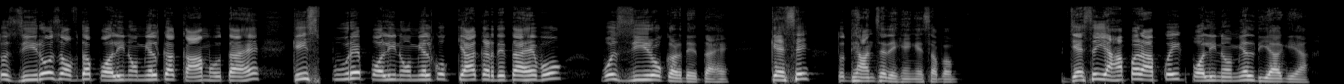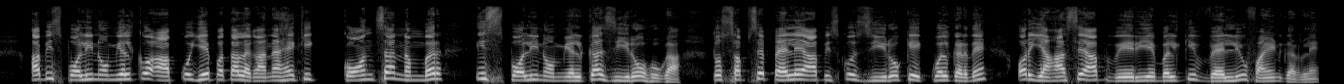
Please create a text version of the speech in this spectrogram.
तो जीरोस ऑफ़ द पॉलिनोमियल का काम होता है कि इस पूरे पॉलिनोमियल को क्या कर देता है वो? वो ज़ीरो कर देता है। कैसे? तो ध्यान से देखेंगे सब हम। जैसे यहाँ पर आपको एक पॉलिनोमियल दिया गया अब इस पॉलिनोमियल को आपको यह पता लगाना है कि कौन सा नंबर इस पॉलिनोमियल का ज़ीरो होगा। तो सबसे पहले आप इसको ज़ीरो के इक्वल कर दें और यहाँ से आप वेरिएबल की वैल्यू फाइंड कर लें।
